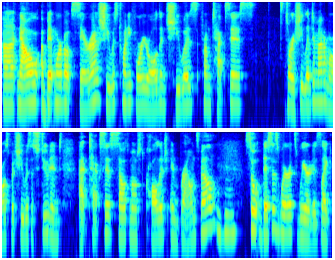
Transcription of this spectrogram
Uh, now, a bit more about Sarah. She was 24 year old and she was from Texas. Sorry, she lived in Matamoros, but she was a student at Texas Southmost College in Brownsville. Mm-hmm. So this is where it's weird. Is like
